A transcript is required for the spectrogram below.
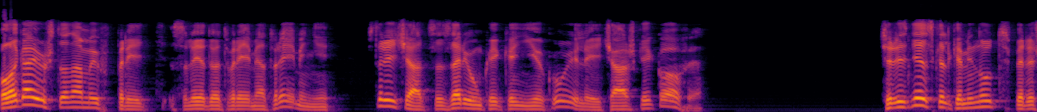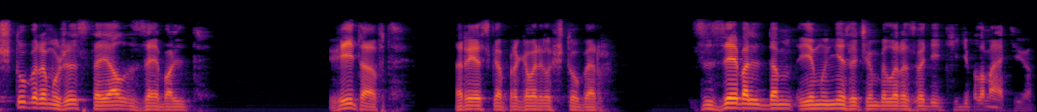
Полагаю, что нам и впредь следует время от времени встречаться за рюмкой коньяку или чашкой кофе. Через несколько минут перед Штубером уже стоял Зебольд. «Витовт!» — резко проговорил Штубер. С Зебальдом ему незачем было разводить дипломатию.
